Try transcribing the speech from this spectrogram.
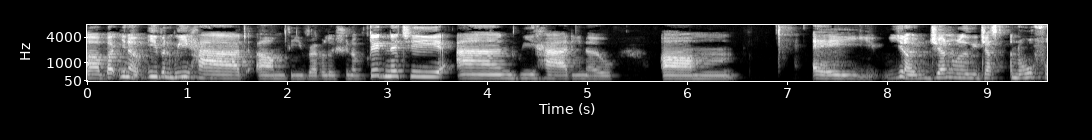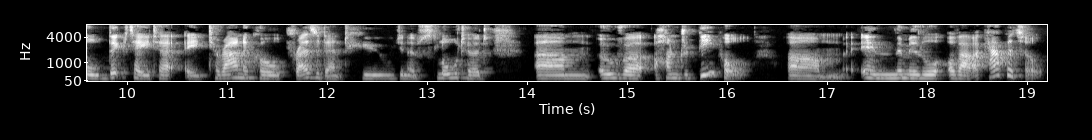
Uh, but you know, even we had um, the Revolution of Dignity, and we had you know um, a you know generally just an awful dictator, a tyrannical president who you know slaughtered um, over hundred people um, in the middle of our capital.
